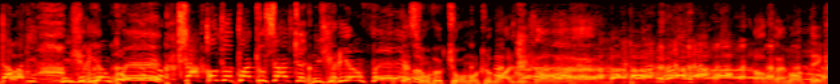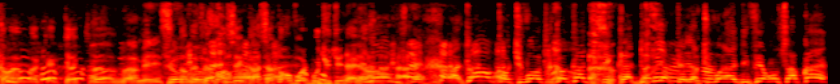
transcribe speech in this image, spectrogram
T'as pas dit Mais j'ai rien fait C'est à cause de toi tout ça Mais j'ai rien En tout fait cas, si on veut que tu remontes le moral des gens, euh, non, vraiment, t'es quand même quelqu'un qui. Non, mais c'est- Non, mais vraiment, c'est grâce à toi, on voit le bout du tunnel. Mais hein. non, mais je- Attends, quand tu vois un truc comme ça, tu t'éclates de rire. C'est-à-dire, tu vois la différence après.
